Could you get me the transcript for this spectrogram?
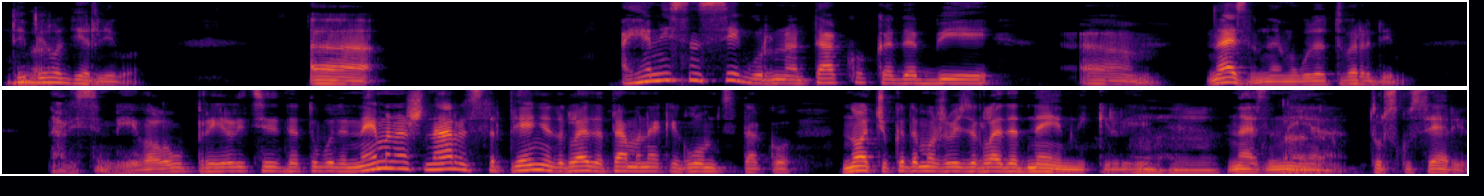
To je Da. bilo dirljivo. A, a ja nisam sigurna tako kada bi, um, ne znam, ne mogu da tvrdim, ali sam bivala u prilici da to bude. Nema naš narod strpljenja da gleda tamo neke glumce tako noću kada može već da gleda dnevnik ili Mhm. ne znam, Da, da. tursku seriju.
